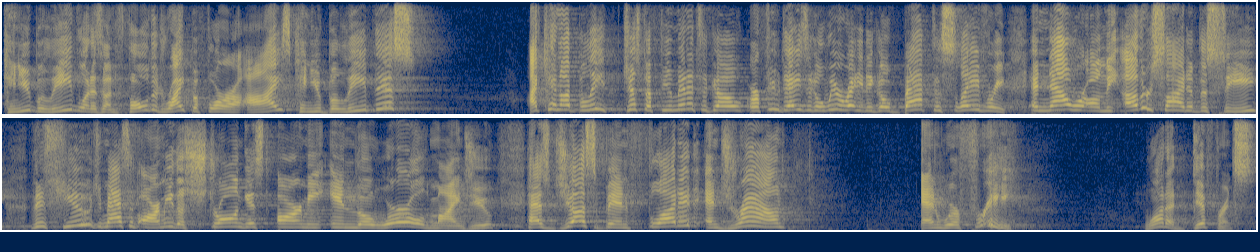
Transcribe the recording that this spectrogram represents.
Can you believe what has unfolded right before our eyes? Can you believe this? I cannot believe just a few minutes ago or a few days ago, we were ready to go back to slavery. And now we're on the other side of the sea. This huge, massive army, the strongest army in the world, mind you, has just been flooded and drowned, and we're free. What a difference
